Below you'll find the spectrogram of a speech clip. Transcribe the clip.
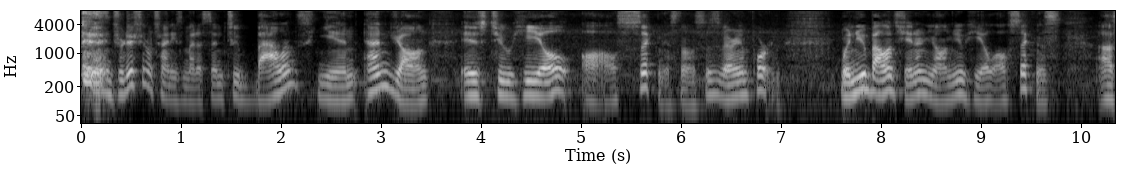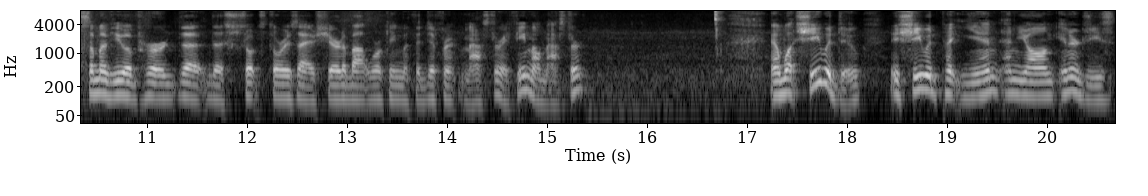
in traditional Chinese medicine, to balance yin and yang is to heal all sickness. Now, this is very important. When you balance yin and yang, you heal all sickness. Uh, some of you have heard the, the short stories I have shared about working with a different master, a female master. And what she would do is she would put yin and yang energies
